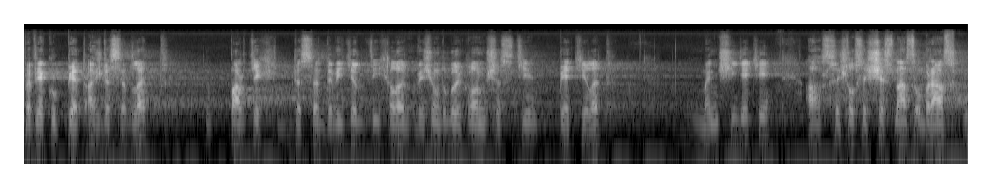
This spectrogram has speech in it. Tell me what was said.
Ve věku 5 až 10 let, pár těch 10, 9 letých, ale většinou to byly kolem 6, 5 let, menší děti a sešlo se 16 obrázků,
